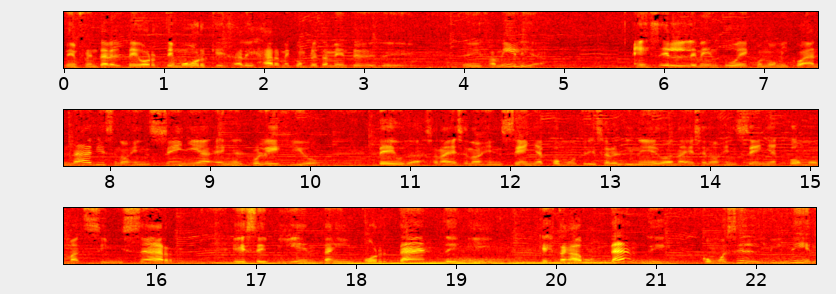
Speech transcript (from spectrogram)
de enfrentar el peor temor, que es alejarme completamente de, mi familia. Es el elemento económico. A nadie se nos enseña en el colegio deudas, a nadie se nos enseña cómo utilizar el dinero, a nadie se nos enseña cómo maximizar ese bien tan importante y que es tan abundante como es el dinero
